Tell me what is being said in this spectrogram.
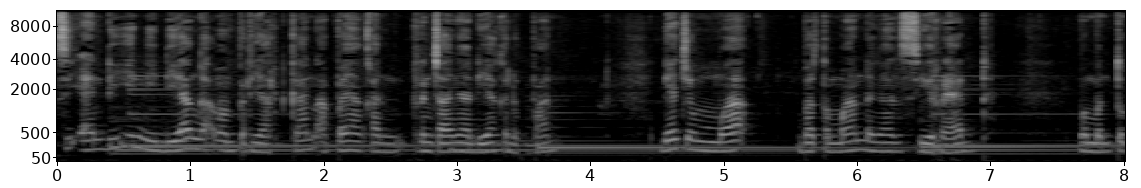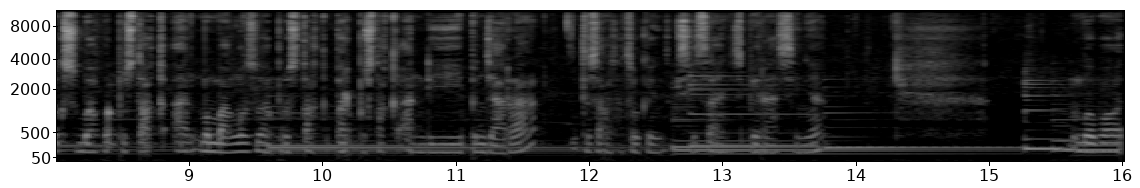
si Andy ini dia nggak memperlihatkan apa yang akan rencananya dia ke depan. Dia cuma berteman dengan si Red membentuk sebuah perpustakaan, membangun sebuah perpustaka, perpustakaan di penjara itu salah satu sisa inspirasinya. Membawa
